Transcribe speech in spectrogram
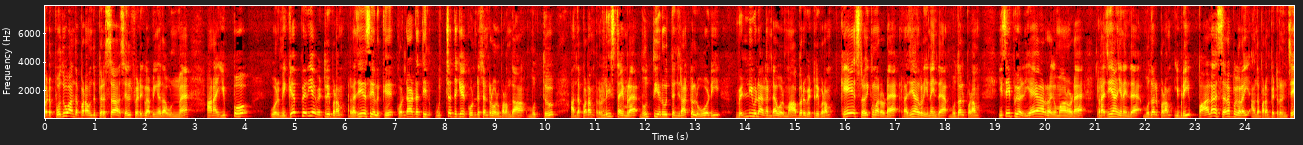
பட் பொதுவாக அந்த படம் வந்து பெருசாக செல்ஃப் எடுக்கல அப்படிங்கிறதா உண்மை. ஆனால் இப்போது ஒரு மிகப்பெரிய வெற்றி படம் ரஜினிசிகளுக்கு கொண்டாட்டத்தின் உச்சத்துக்கே கொண்டு சென்ற ஒரு படம் தான் முத்து. அந்த படம் ரிலீஸ் டைமில் நூற்றி எழுபத்தஞ்சு நாட்கள் ஓடி வெள்ளி விழா கண்ட ஒரு மாபெரும் வெற்றி படம் கே எஸ் ரவிக்குமாரோட ரஜினி அவர்கள் இணைந்த முதல் படம் இசைப்புகள் ஏஆர் ரகுமானோட ரஜினியான் இணைந்த முதல் படம். இப்படி பல சிறப்புகளை அந்த படம் பெற்றிருந்துச்சு.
